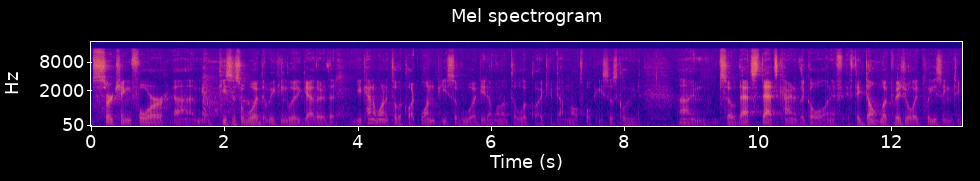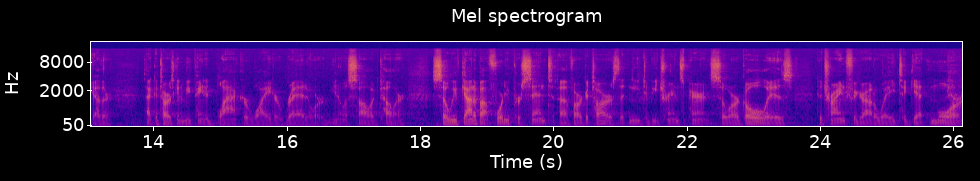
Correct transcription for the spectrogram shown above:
searching for um, pieces of wood that we can glue together that you kind of want it to look like one piece of wood. You don't want it to look like you've got multiple pieces glued. Um, so, that's, that's kind of the goal. And if, if they don't look visually pleasing together, that guitar is going to be painted black or white or red or you know, a solid color. So we've got about 40% of our guitars that need to be transparent. So our goal is to try and figure out a way to get more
